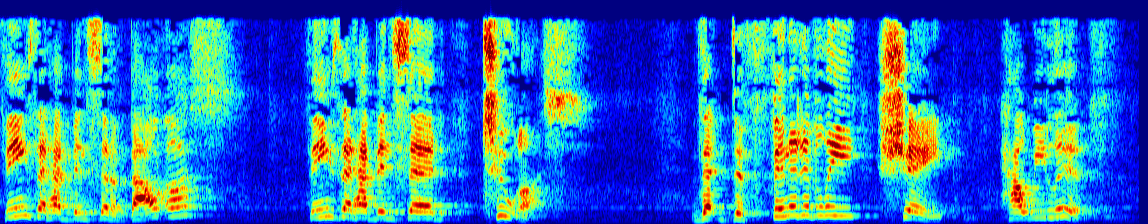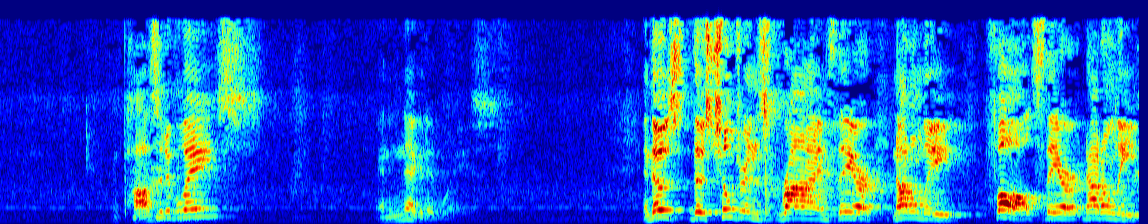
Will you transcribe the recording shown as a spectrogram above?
Things that have been said about us, things that have been said to us, that definitively shape how we live in positive ways and in negative ways. And those, those children's rhymes, they are not only false, they are not only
